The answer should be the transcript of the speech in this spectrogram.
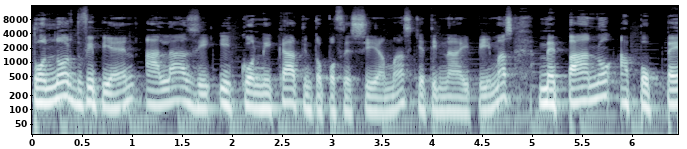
Το NordVPN αλλάζει εικονικά την τοποθεσία μας και την IP μας με πάνω από 5.000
